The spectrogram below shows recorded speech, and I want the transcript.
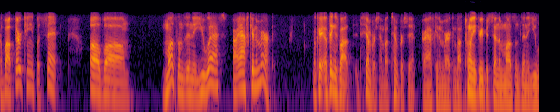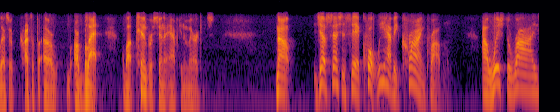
about 13% of um, Muslims in the U.S. are African American. Okay, I think it's about 10%, about 10% are African American. About 23% of Muslims in the U.S. are classified are, are black. About 10% are African Americans. Now, Jeff Sessions said, quote, we have a crime problem. I wish the rise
